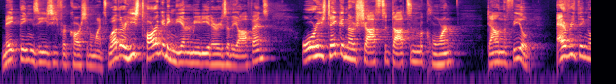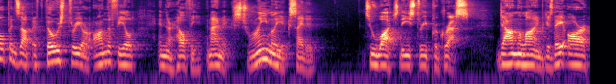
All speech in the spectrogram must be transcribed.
make things easy for Carson Wentz, whether he's targeting the intermediate areas of the offense or he's taking those shots to Dotson McLaurin down the field, everything opens up if those three are on the field and they're healthy. And I'm extremely excited to watch these three progress down the line because they are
